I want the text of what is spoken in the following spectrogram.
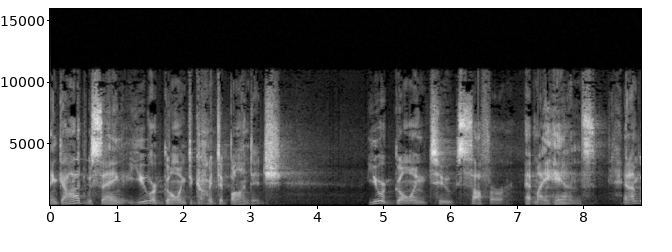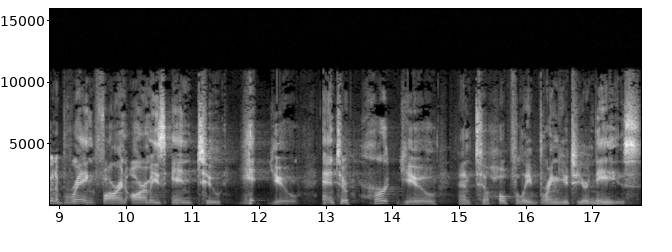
And God was saying, You are going to go into bondage. You are going to suffer at my hands. And I'm going to bring foreign armies in to hit you and to hurt you and to hopefully bring you to your knees.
